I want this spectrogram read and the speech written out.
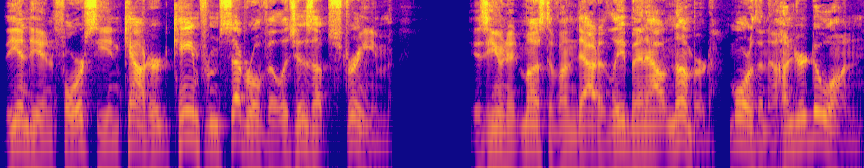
The Indian force he encountered came from several villages upstream. His unit must have undoubtedly been outnumbered, more than a hundred to one.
